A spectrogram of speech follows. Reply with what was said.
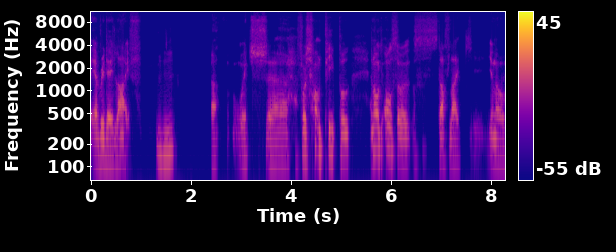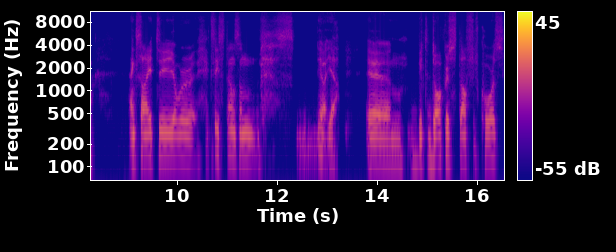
everyday life, mm-hmm. uh, which uh, for some people, and also stuff like you know, anxiety over existence and yeah, yeah, um, bit darker stuff, of course,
